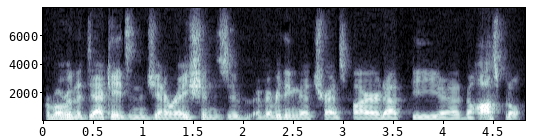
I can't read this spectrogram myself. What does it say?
from over the decades and the generations of, of everything that transpired at the uh, the hospital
